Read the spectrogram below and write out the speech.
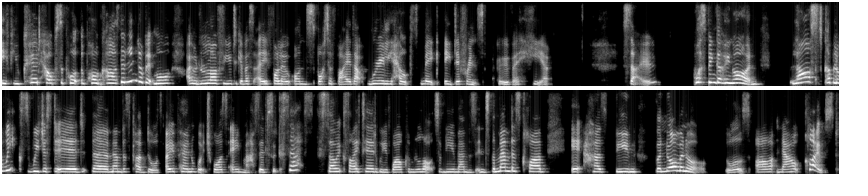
if you could help support the podcast a little bit more, I would love for you to give us a follow on Spotify. That really helps make a difference over here. So, what's been going on? Last couple of weeks, we just did the Members Club doors open, which was a massive success. So excited. We've welcomed lots of new members into the Members Club. It has been phenomenal. Doors are now closed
